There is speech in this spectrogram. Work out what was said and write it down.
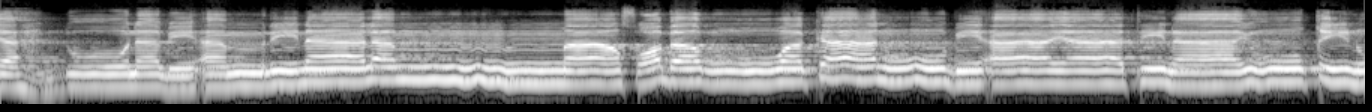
يهدون بأمرنا لما صبروا وكانوا بآياتنا يوقنون.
